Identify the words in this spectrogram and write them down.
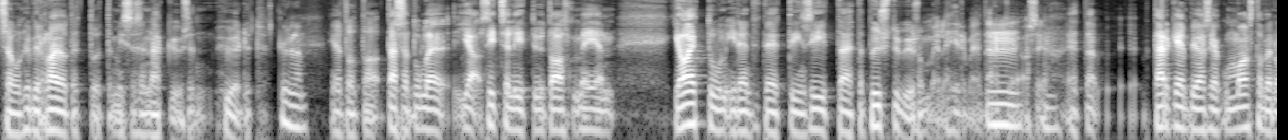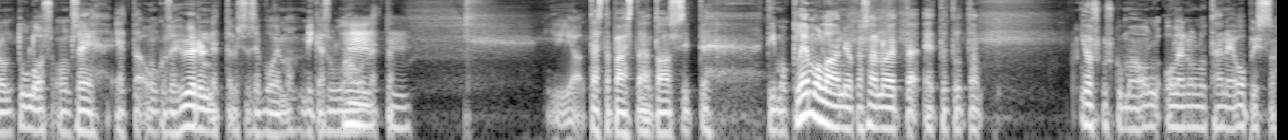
se on hyvin rajoitettu, että missä se näkyy sen hyödyt. Kyllä. Ja tota, tässä tulee, ja sitten se liittyy taas meidän jaettuun identiteettiin siitä, että pystyvyys on meille hirveän tärkeä mm, asia. Mm. Että tärkeämpi asia kuin maastavedon tulos on se, että onko se hyödynnettävissä se voima, mikä sulla mm, on. Että, mm. Ja tästä päästään taas sitten Timo Klemolaan, joka sanoi, että, että tota, joskus kun mä olen ollut hänen opissa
